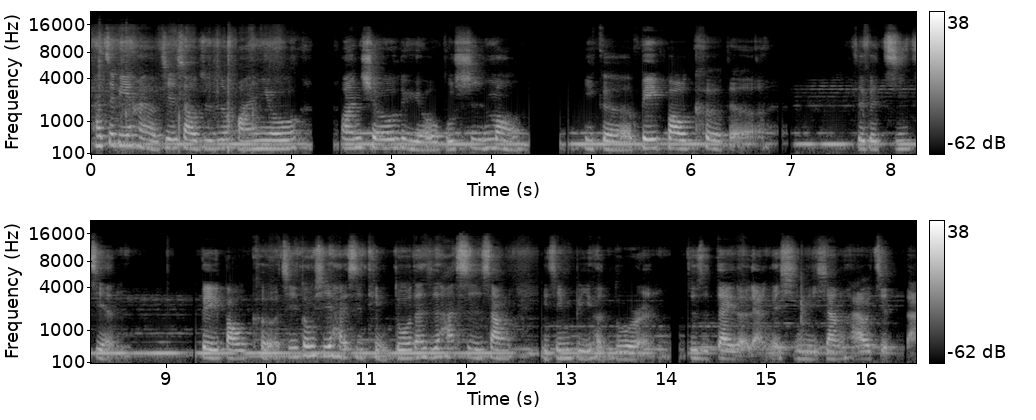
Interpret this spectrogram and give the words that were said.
他这边还有介绍，就是环游环球旅游不是梦，一个背包客的这个极简背包客，其实东西还是挺多，但是他事实上已经比很多人就是带了两个行李箱还要简单。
